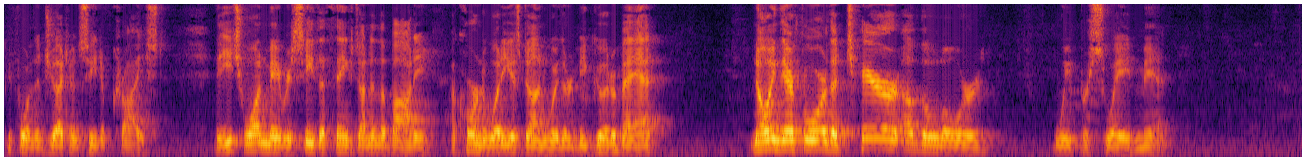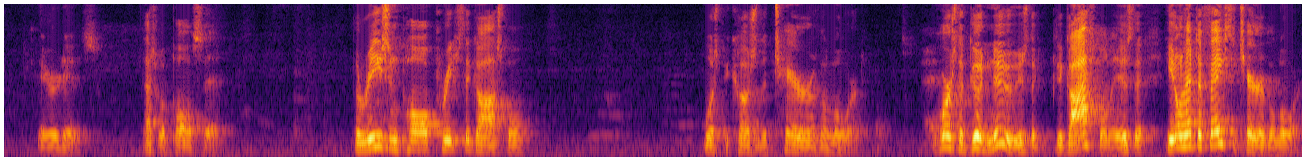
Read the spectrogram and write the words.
before the judgment seat of Christ, that each one may receive the things done in the body according to what he has done, whether it be good or bad. Knowing therefore the terror of the Lord, we persuade men. There it is. That's what Paul said. The reason Paul preached the gospel was because of the terror of the Lord. Of course, the good news, the, the gospel is that you don't have to face the terror of the Lord.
